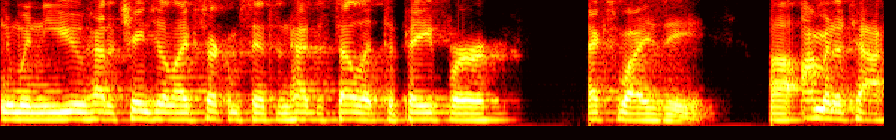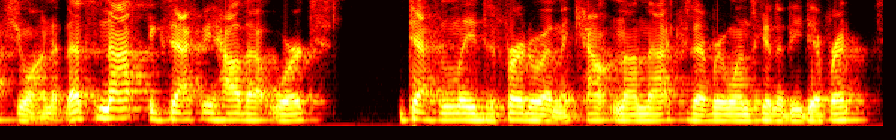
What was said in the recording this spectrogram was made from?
when you had a change in life circumstance and had to sell it to pay for XYZ. Uh, I'm going to tax you on it. That's not exactly how that works. Definitely defer to an accountant on that because everyone's going to be different.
